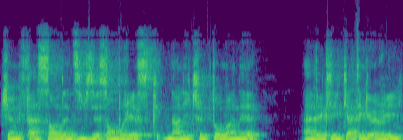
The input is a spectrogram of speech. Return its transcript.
qu'il y a une façon de diviser son risque dans les crypto-monnaies avec les catégories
